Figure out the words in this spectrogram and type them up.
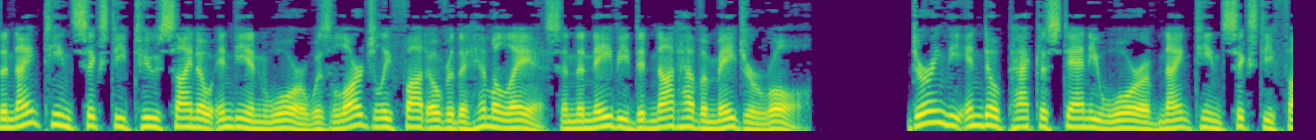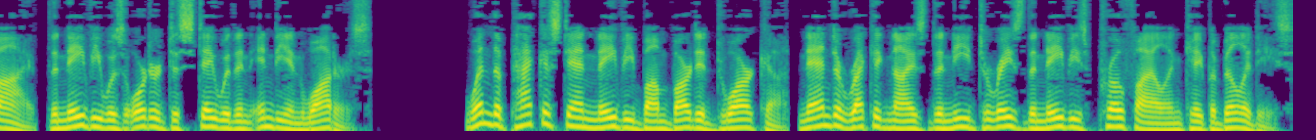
The 1962 Sino-Indian War was largely fought over the Himalayas and the Navy did not have a major role. During the Indo-Pakistani War of 1965, the Navy was ordered to stay within Indian waters. When the Pakistan Navy bombarded Dwarka, Nanda recognized the need to raise the Navy's profile and capabilities.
